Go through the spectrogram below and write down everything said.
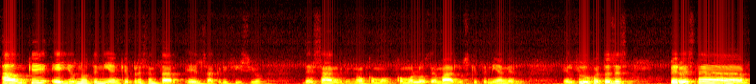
aunque ellos no tenían que presentar el sacrificio de sangre, ¿no? Como, como los demás, los que tenían el, el flujo. Entonces, pero esta,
